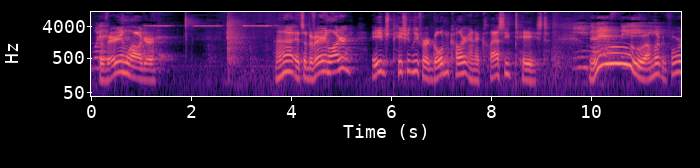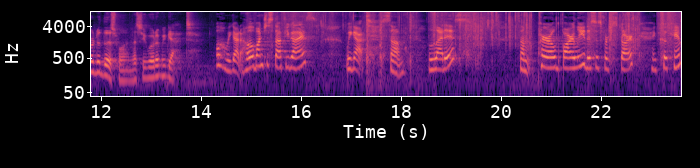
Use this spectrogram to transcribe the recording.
What Bavarian Lager. Uh, it's a Bavarian Lager, aged patiently for a golden color and a classy taste. Ooh, I'm looking forward to this one. Let's see what we got. Oh, we got a whole bunch of stuff, you guys. We got some lettuce, some pearled barley. This is for Stark. I cook him.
